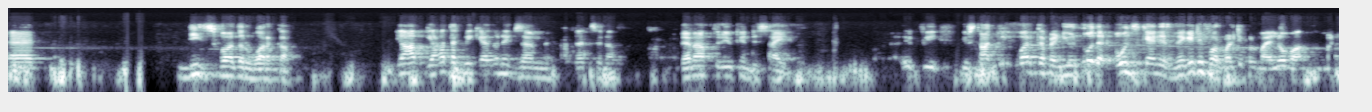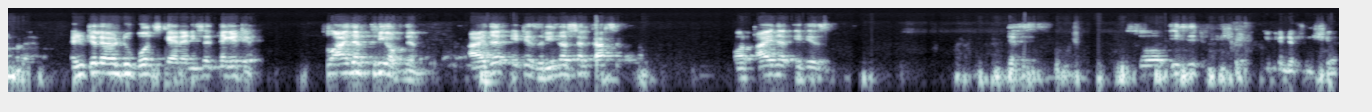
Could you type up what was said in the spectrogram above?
and needs further workup. That's enough. Then after you can decide. If we, you start doing workup and you know that bone scan is negative for multiple myeloma, and you tell him I'll do bone scan and he says negative. So either three of them, either it is renal cell carcinoma or either it is this. So is it can differentiate.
